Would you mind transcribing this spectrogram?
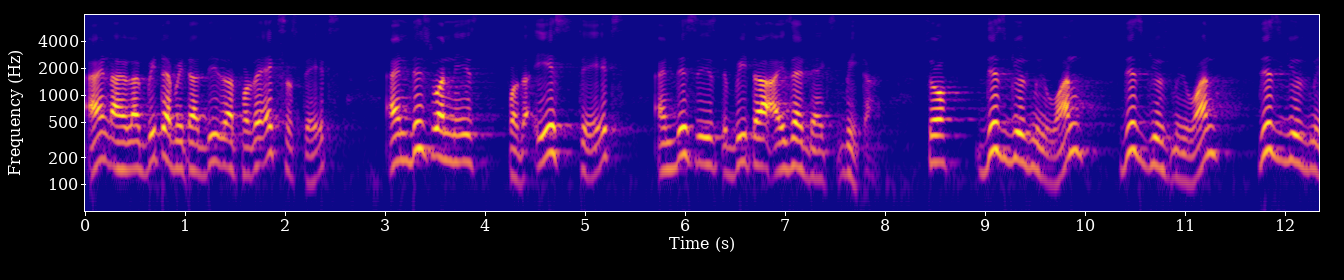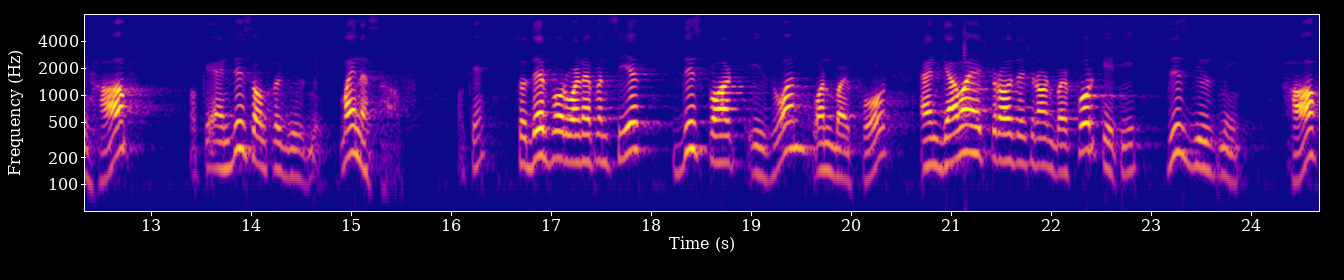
and I will have beta beta these are for the x states and this one is for the A states and this is the beta Izx beta. So this gives me 1, this gives me 1, this gives me half okay, and this also gives me minus half. Okay. So therefore what happens here? This part is 1, 1 by 4 and gamma h cross h naught by 4 kt this gives me half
